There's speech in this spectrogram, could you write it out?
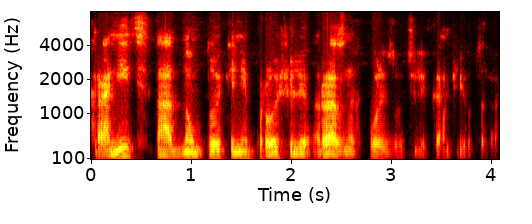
Хранить на одном токене профили разных пользователей компьютера.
